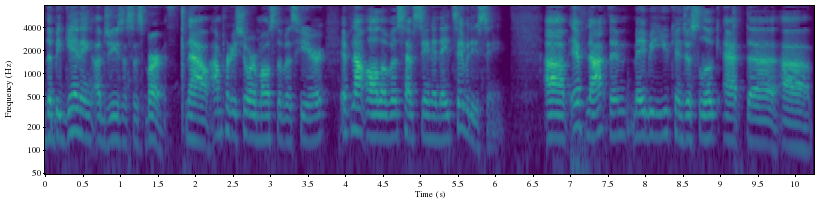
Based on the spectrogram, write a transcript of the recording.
the beginning of Jesus's birth. Now, I'm pretty sure most of us here, if not all of us, have seen a nativity scene. Um, if not, then maybe you can just look at the, uh,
